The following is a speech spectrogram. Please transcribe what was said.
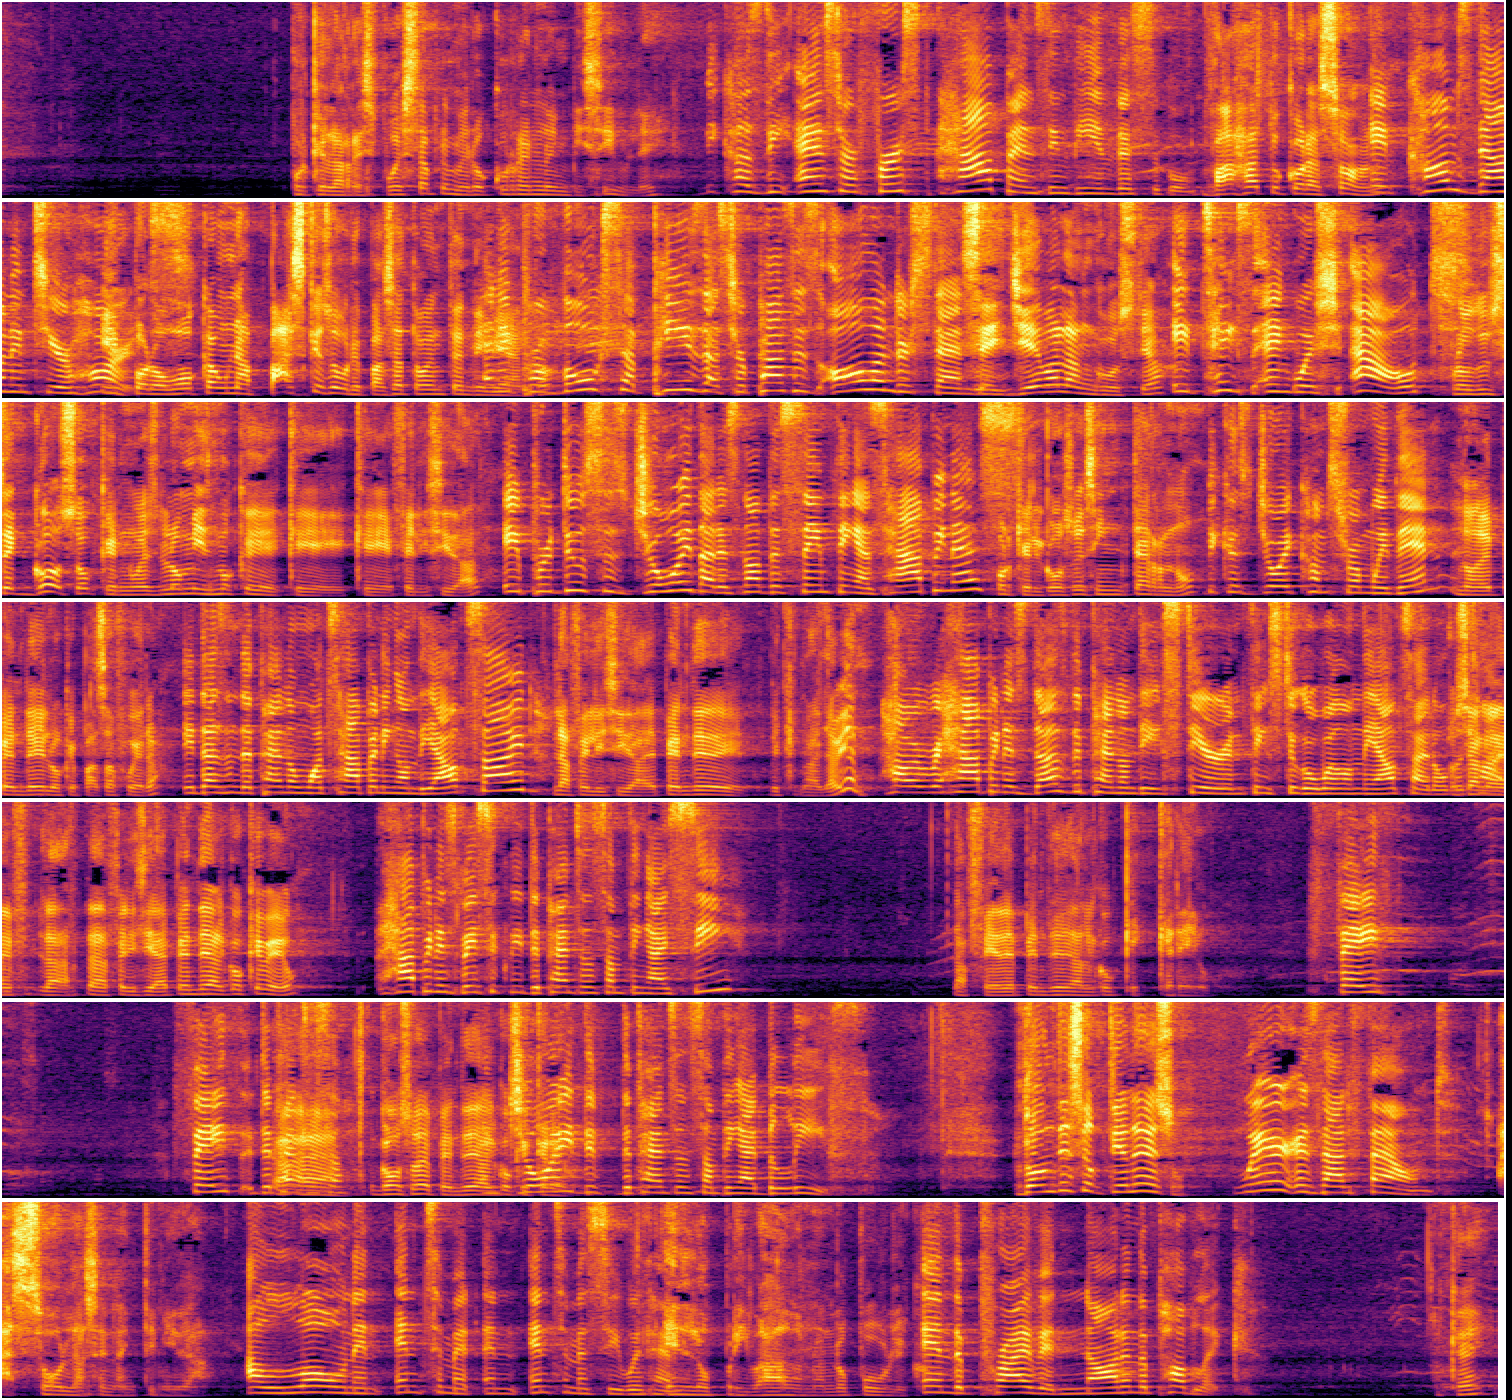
Porque la respuesta primero ocurre en lo invisible Because the answer first happens in the invisible. baja tu corazón It comes down into your y heart. provoca una paz que sobrepasa todo And it provokes a peace that surpasses all Se understanding. lleva la angustia, It takes anguish out. produce gozo, que no es lo mismo que, que- que felicidad, It produces joy that is not the same thing as happiness. porque el gozo es interno, Because joy comes from within. no depende de lo que pasa afuera. It doesn't depend on what's happening on the outside. La felicidad depende de, de que me vaya bien. However, happiness does depend on the exterior and things to go well on the outside all O the sea, time. la- la felicidad depende de algo que veo, Happiness basically depends on something I see. la fe depende de algo que creo. Faith, faith depends Ah, on something. gozo depende de algo que Joy creo. de- depends on something I believe. ¿Dónde se obtiene eso? Where is that found? A solas en la intimidad, Alone and intimate and intimacy with Him. en lo privado, no en lo público. In the private, not in the public. Okay?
